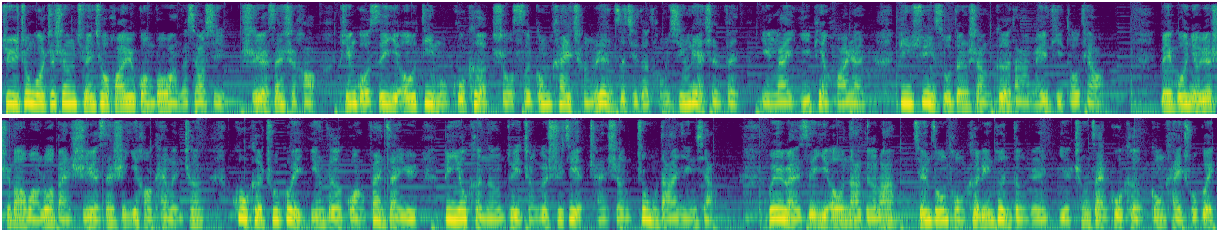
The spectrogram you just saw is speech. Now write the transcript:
据中国之声全球华语广播网的消息，十月三十号，苹果 CEO 蒂姆·库克首次公开承认自己的同性恋身份，引来一片哗然，并迅速登上各大媒体头条。美国《纽约时报》网络版十月三十一号刊文称，库克出柜赢得广泛赞誉，并有可能对整个世界产生重大影响。微软 CEO 纳德拉、前总统克林顿等人也称赞库克公开出柜。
